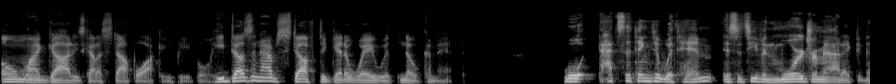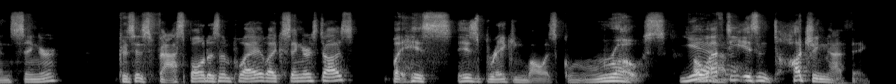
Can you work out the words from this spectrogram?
Oh my god, he's got to stop walking people. He doesn't have stuff to get away with no command. Well, that's the thing that with him is it's even more dramatic than Singer because his fastball doesn't play like Singer's does, but his his breaking ball is gross. Yeah. A lefty isn't touching that thing.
